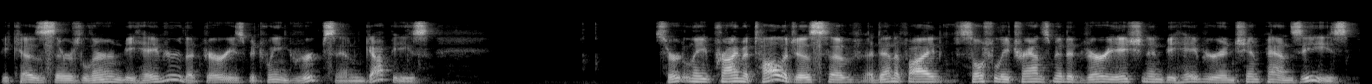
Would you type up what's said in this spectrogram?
because there's learned behavior that varies between groups in guppies. Certainly, primatologists have identified socially transmitted variation in behavior in chimpanzees.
